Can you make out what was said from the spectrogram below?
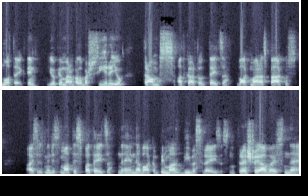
noteikti. Jo, piemēram, par pašu Sīriju Trumps atkārtot teica, valk mārā spēkus, aizsardzības ministrs Matis pateica, nē, nevalkam pirmās divas reizes, nu trešajā vairs nē.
